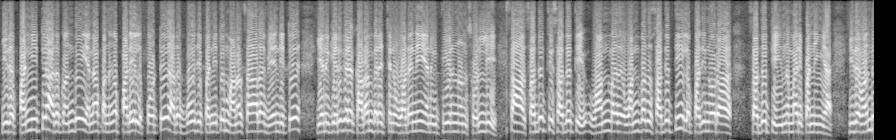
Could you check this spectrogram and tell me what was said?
இதை பண்ணிட்டு அதுக்கு வந்து என்ன பண்ணுங்க படையல் போட்டு அதை பூஜை பண்ணிட்டு மனசார வேண்டிட்டு எனக்கு இருக்கிற கடன் பிரச்சனை உடனே எனக்கு தீரணும்னு சொல்லி சதுர்த்தி சதுர்த்தி ஒன்பது ஒன்பது சதுர்த்தி இல்லை பதினோரா சதுர்த்தி இந்த மாதிரி பண்ணீங்க. இதை வந்து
